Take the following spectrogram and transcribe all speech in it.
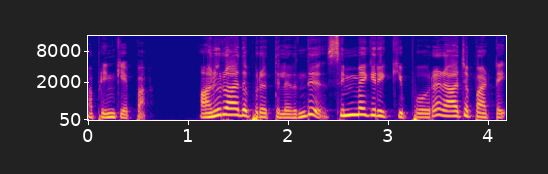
அப்படின்னு கேட்பான். அனுராதபுரத்திலிருந்து சிம்மகிரிக்கு போகிற ராஜப்பாட்டை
